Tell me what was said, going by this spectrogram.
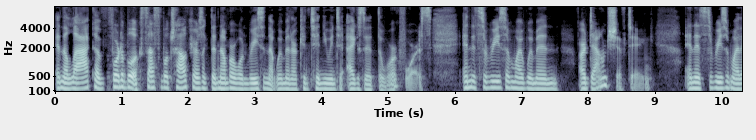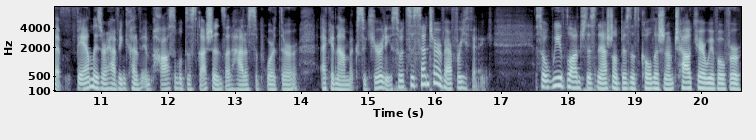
And the lack of affordable, accessible childcare is like the number one reason that women are continuing to exit the workforce. And it's the reason why women are downshifting. And it's the reason why that families are having kind of impossible discussions on how to support their economic security. So it's the center of everything. So we've launched this National Business Coalition on Childcare. We have over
